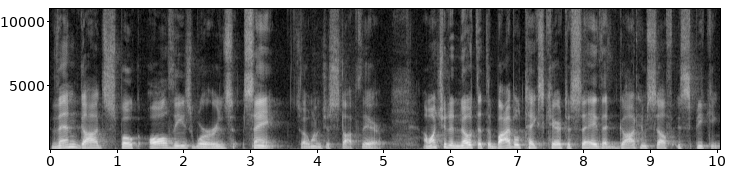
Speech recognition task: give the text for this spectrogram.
then God spoke all these words saying, so I want to just stop there. I want you to note that the Bible takes care to say that God himself is speaking.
